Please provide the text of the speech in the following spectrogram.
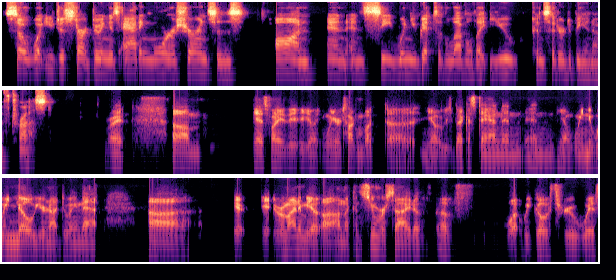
so what you just start doing is adding more assurances on and, and see when you get to the level that you consider to be enough trust. Right. Um, yeah, it's funny. You know, when you're talking about uh, you know Uzbekistan and and you know we we know you're not doing that. Uh, it it reminded me of, uh, on the consumer side of of what we go through with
